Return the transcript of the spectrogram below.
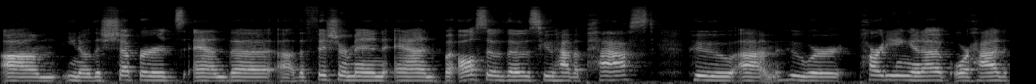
Um, you know, the shepherds and the uh, the fishermen, and but also those who have a past who um, who were partying it up or had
